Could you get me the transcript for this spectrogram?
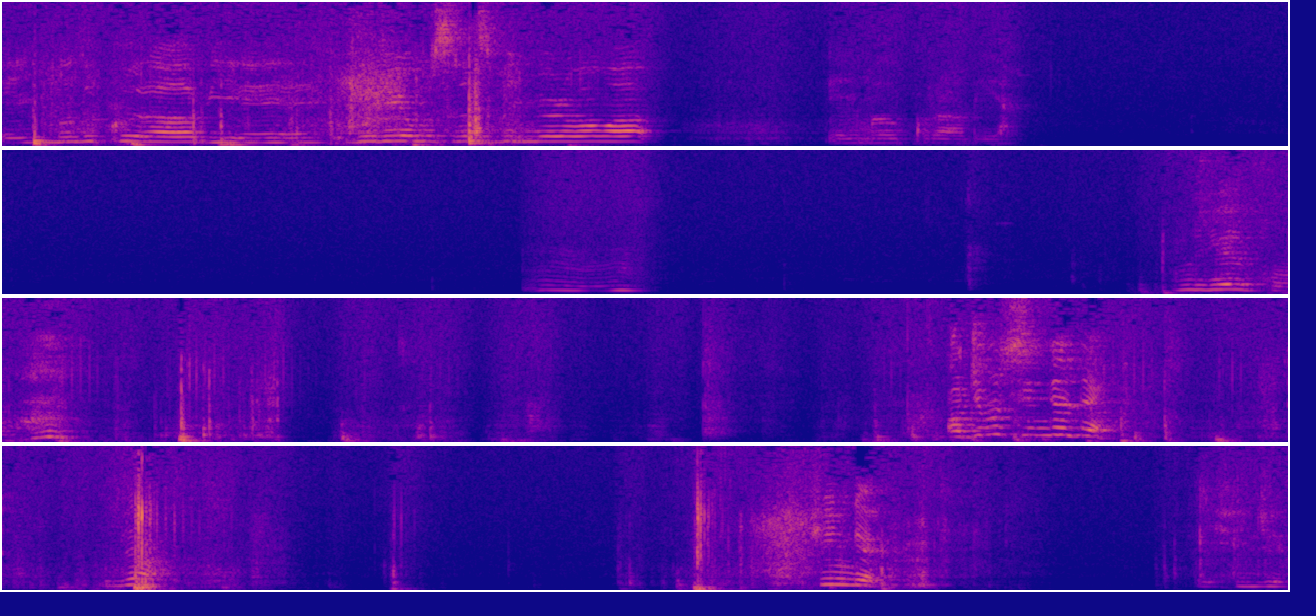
Elmalı kurabiye. Görüyor musunuz bilmiyorum ama elmalı kurabiye. Hmm. Yiyelim sonra. Acımı sindirdi. Güzel. Şimdi. Beşinci.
